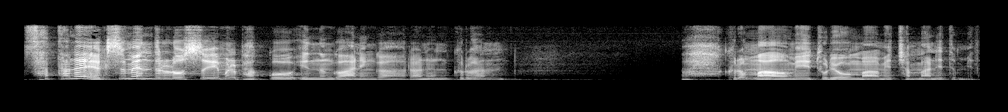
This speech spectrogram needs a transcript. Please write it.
사탄의 엑스맨들로 쓰임을 받고 있는 거 아닌가라는 그러한 아, 그런 마음이 두려운 마음이 참 많이 듭니다.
